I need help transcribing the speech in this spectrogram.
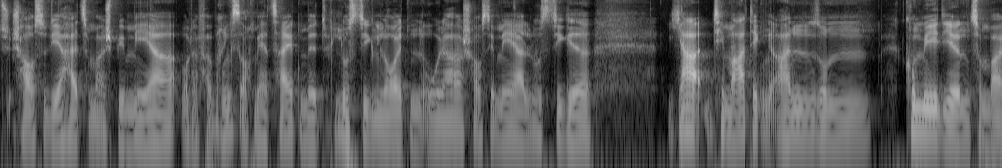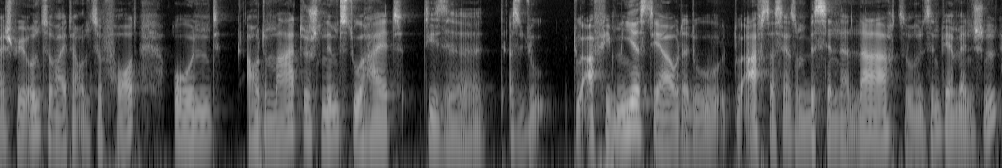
schaust du dir halt zum Beispiel mehr oder verbringst auch mehr Zeit mit lustigen Leuten oder schaust dir mehr lustige ja, Thematiken an, so ein Comedian zum Beispiel und so weiter und so fort. Und automatisch nimmst du halt diese, also du du affirmierst ja oder du, du affst das ja so ein bisschen danach, so sind wir Menschen.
